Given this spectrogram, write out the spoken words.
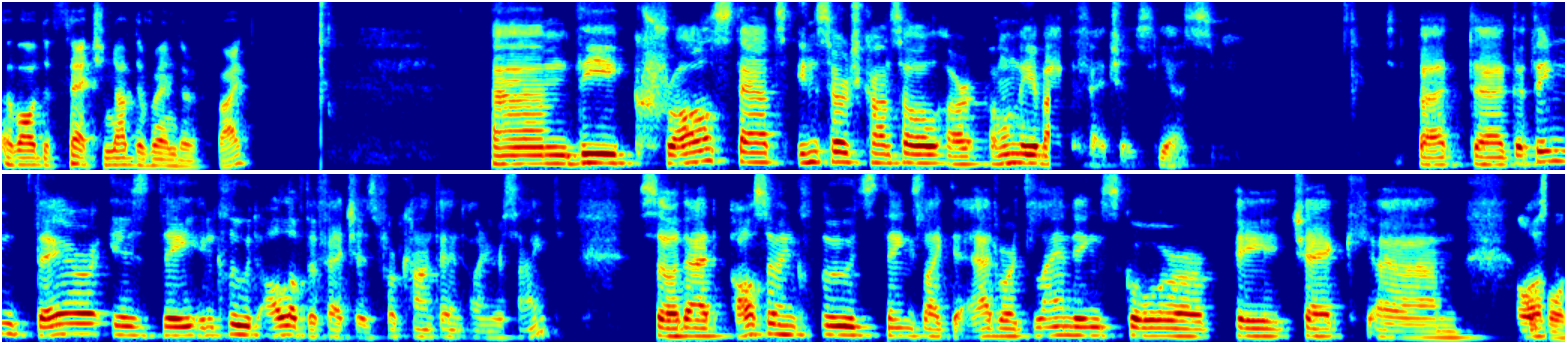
about the fetch, not the render, right? Um, the crawl stats in Search Console are only about the fetches, yes. But uh, the thing there is they include all of the fetches for content on your site. So that also includes things like the AdWords landing score, paycheck, um, Also-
